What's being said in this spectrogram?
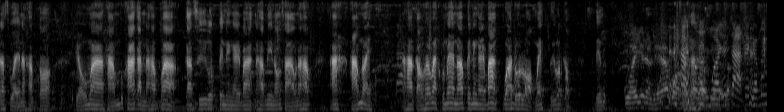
นะสวยนะครับ ก็เดี๋ยวมาถามลูกค้ากันนะครับ ว่าการซื้อรถเป็นยังไงบ้างนะครับ นี่น้องสาวนะครับอะถามหน่อยนะครับกับเพื่อนว่าคุณแม่นะเป็นยังไงบ้างกลัวโดนหลอกไหมซื้อรถกับเดน กลัวอยู่นั่นแหละบอกค่ะให้บัวบอกอบัยู่วยุจ่าแต่กับเบิ้ง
